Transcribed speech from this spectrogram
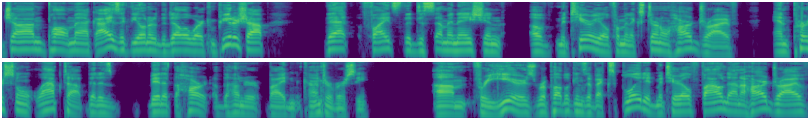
John Paul Mac Isaac, the owner of the Delaware Computer Shop, that fights the dissemination of material from an external hard drive and personal laptop that has been at the heart of the Hunter Biden controversy. Um, for years, Republicans have exploited material found on a hard drive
